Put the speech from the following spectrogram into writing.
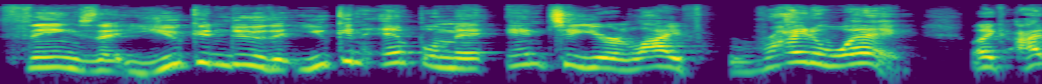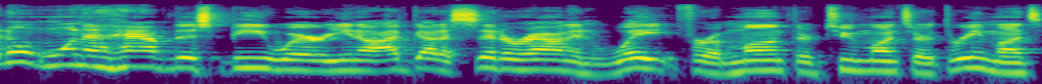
things that you can do that you can implement into your life right away. Like, I don't want to have this be where, you know, I've got to sit around and wait for a month or two months or three months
